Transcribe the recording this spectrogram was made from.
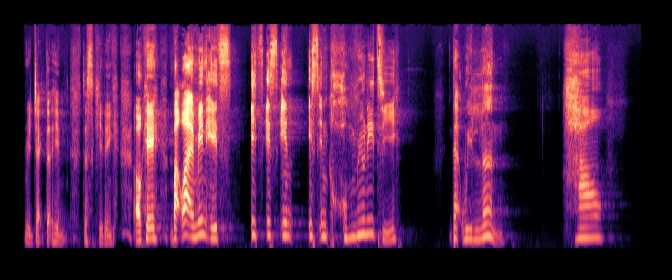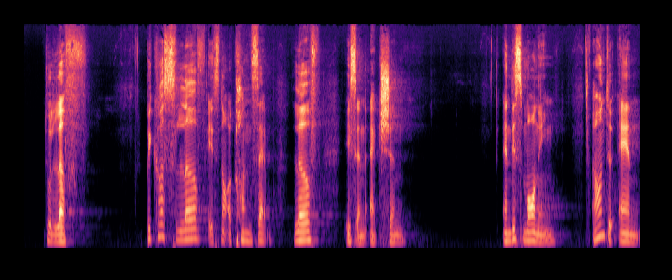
rejected him. Just kidding. Okay? But what I mean is, it's, it's, in, it's in community that we learn how to love. Because love is not a concept, love is an action. And this morning, I want to end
